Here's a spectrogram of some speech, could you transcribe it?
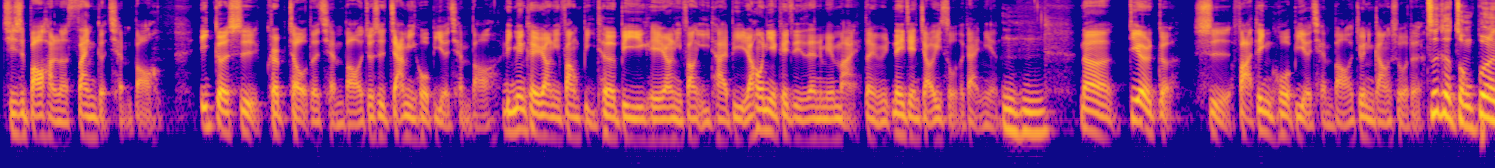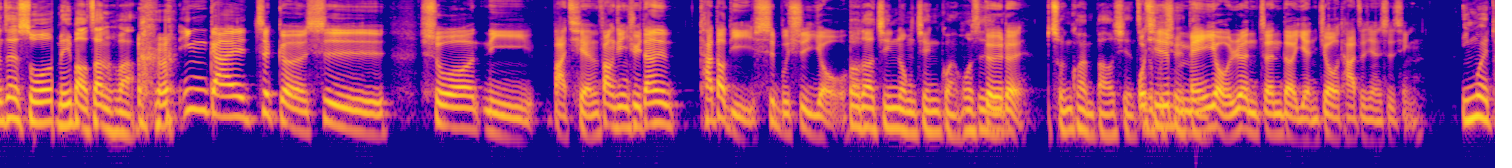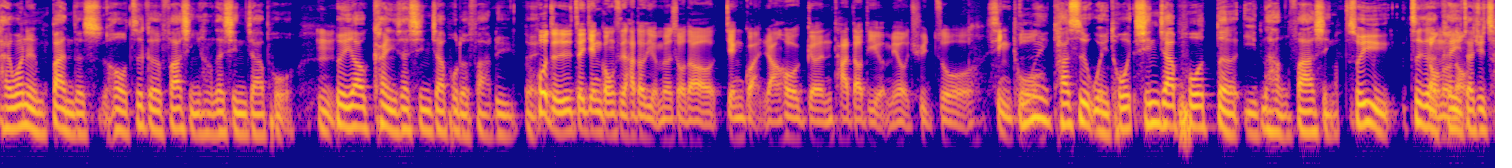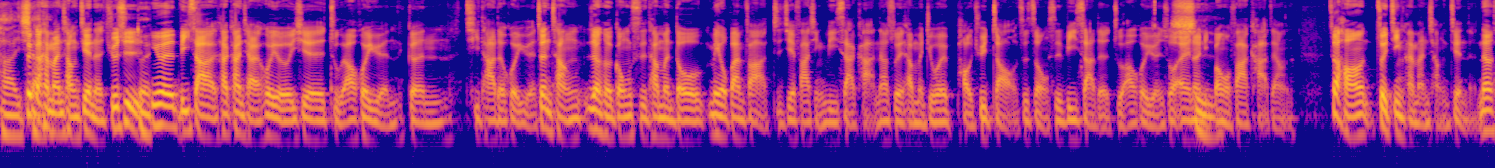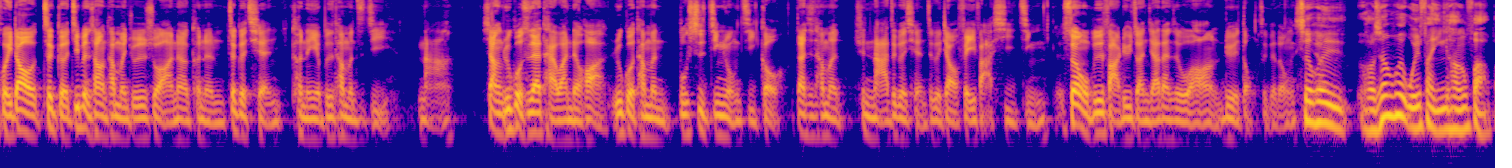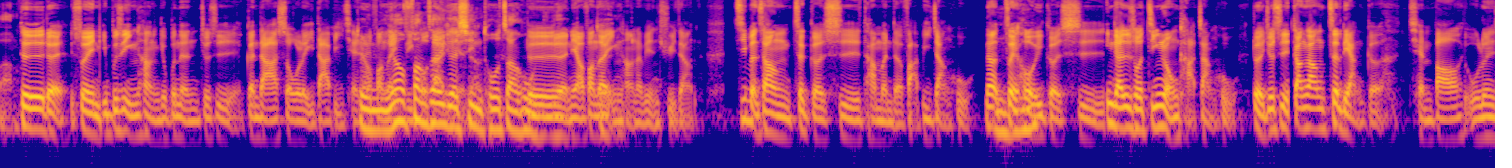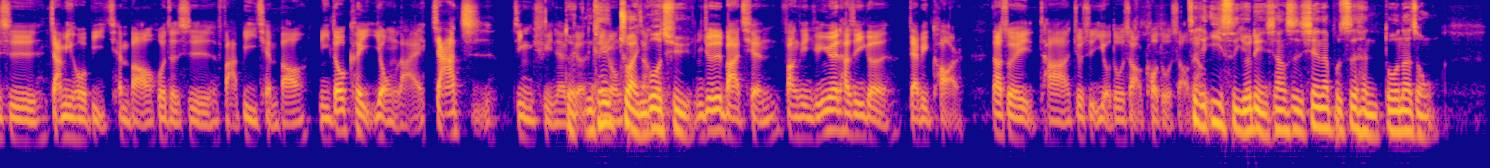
其实包含了三个钱包，一个是 crypto 的钱包，就是加密货币的钱包，里面可以让你放比特币，可以让你放以太币，然后你也可以直接在那边买，等于内建交易所的概念。嗯哼，那第二个是法定货币的钱包，就你刚刚说的，这个总不能再说没保障是吧？应该这个是说你把钱放进去，但是它到底是不是有？受到金融监管或是对对对，存款保险，我其实没有认真的研究它这件事情。因为台湾人办的时候，这个发行银行在新加坡，嗯所以要看一下新加坡的法律。对，或者是这间公司它到底有没有受到监管，然后跟它到底有没有去做信托因托为，它是委托新加坡的银行发行，所以这个可以再去查一下。这个还蛮常见的，就是因为 Visa 它看起来会有一些主要会员跟其他的会员，正常任何公司他们都没有办法直接发行 Visa 卡，那所以他们就会跑去找这种是 Visa 的主要会员说，哎，那你帮我发卡这样。这好像最近还蛮常见的。那回到这个，基本上他们就是说啊，那可能这个钱可能也不是他们自己拿。像如果是在台湾的话，如果他们不是金融机构，但是他们去拿这个钱，这个叫非法吸金。虽然我不是法律专家，但是我好像略懂这个东西。这会好像会违反银行法吧？对对对，所以你不是银行，你就不能就是跟大家收了一大笔钱，然对，后放你要在自己口袋放在一个信托账户。对对对，你要放在银行那边去这样。基本上这个是他们的法币账户。那嗯最后一个是、应该是说金融卡账户。对，就是刚刚这两个钱包，无论是加密货币钱包或者是法币钱包，你都可以用来加值进去那个对，你可以转过去。你就是把钱放进去，因为它是一个 debit card，那所以它就是有多少扣多少。这个意思有点像是现在不是很多那种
